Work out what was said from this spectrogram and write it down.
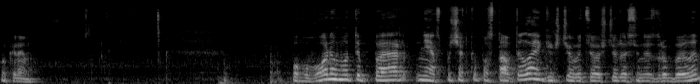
окремо. Поговоримо тепер. Ні, спочатку поставте лайк, якщо ви цього ще досі не зробили.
